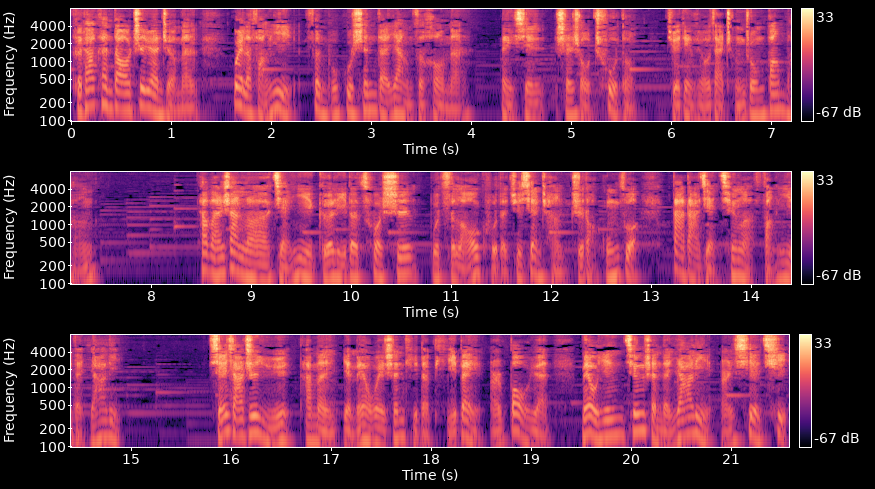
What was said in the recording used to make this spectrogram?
可他看到志愿者们为了防疫奋不顾身的样子后呢？内心深受触动，决定留在城中帮忙。他完善了检疫隔离的措施，不辞劳苦地去现场指导工作，大大减轻了防疫的压力。闲暇之余，他们也没有为身体的疲惫而抱怨，没有因精神的压力而泄气。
